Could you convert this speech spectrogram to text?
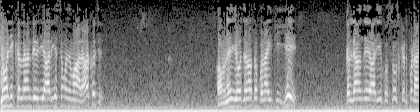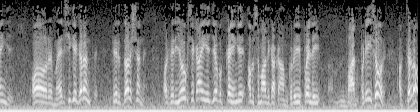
क्यों जी कल्याण देव जी आ रही है समझ में आ रहा कुछ? हमने योजना तो बनाई थी ये। कल्याण देव आर्य को संस्कृत पढ़ाएँगे और महर्षि के ग्रंथ, फिर दर्शन, और फिर योग सिखाएँगे। जब कहेंगे, अब समाज का काम करो, ये पहले भाग पड़े इस और अब चलो,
